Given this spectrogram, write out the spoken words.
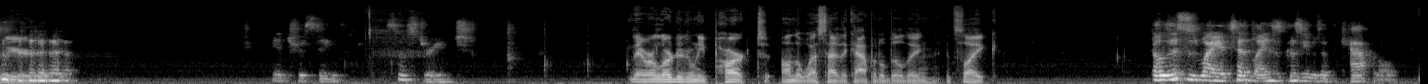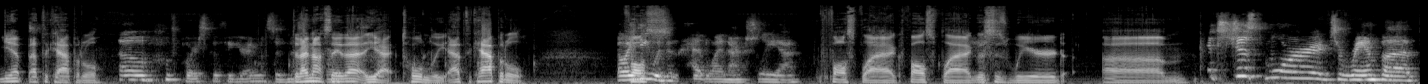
Weird. Interesting. So strange. They were alerted when he parked on the west side of the Capitol building. It's like, Oh, this is why it's headlines, is because he was at the Capitol. yep, at the Capitol. Oh, of course, go figure. I must have Did I not say that? Yeah, totally. At the Capitol. Oh, I think it was in the headline actually, yeah. False flag, false flag. This is weird. Um, It's just more to ramp up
